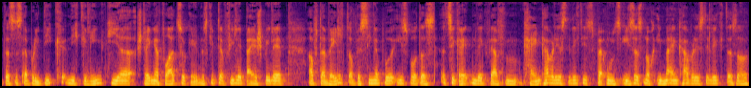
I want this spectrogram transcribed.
dass es der Politik nicht gelingt, hier strenger vorzugehen. Es gibt ja viele Beispiele auf der Welt, ob es Singapur ist, wo das Zigaretten wegwerfen kein Kavaliersdelikt ist. Bei uns ist es noch immer ein Kavaliersdelikt. Also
